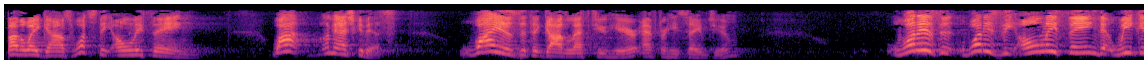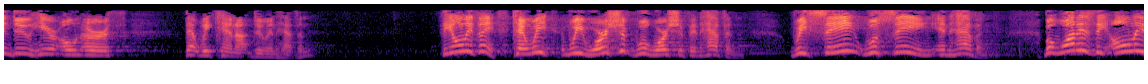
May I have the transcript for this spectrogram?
By the way, guys, what's the only thing? Why, let me ask you this. Why is it that God left you here after He saved you? What is it, what is the only thing that we can do here on earth that we cannot do in heaven? The only thing. Can we, we worship? We'll worship in heaven. We sing? We'll sing in heaven. But what is the only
